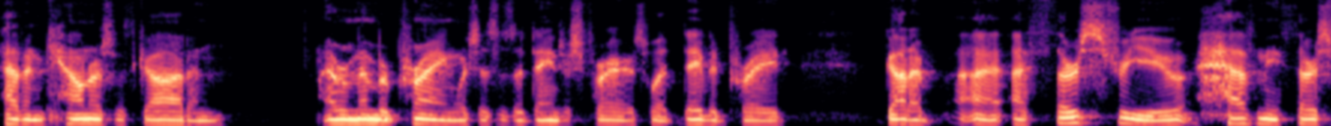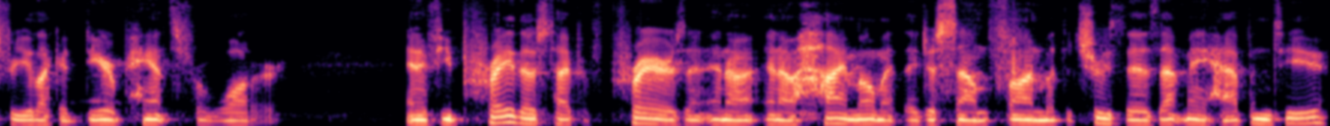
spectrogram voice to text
have encounters with God. And I remember praying, which this is a dangerous prayer, It's what David prayed God, I, I, I, thirst for you. Have me thirst for you like a deer pants for water. And if you pray those type of prayers in, in, a, in a high moment, they just sound fun. But the truth is that may happen to you,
